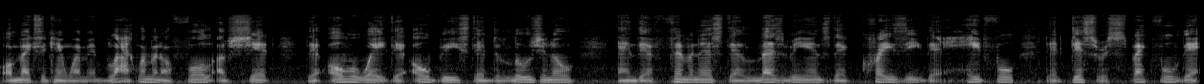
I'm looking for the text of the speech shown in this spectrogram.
or Mexican women? Black women are full of shit. They're overweight, they're obese, they're delusional, and they're feminists, they're lesbians, they're crazy, they're hateful, they're disrespectful, they're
